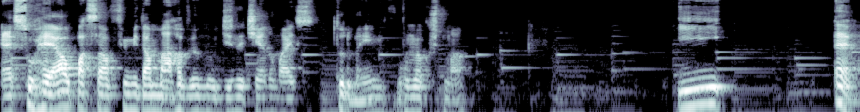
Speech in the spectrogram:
É surreal passar o filme da Marvel no Disney Channel, mas tudo bem, vou me acostumar. E. É.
